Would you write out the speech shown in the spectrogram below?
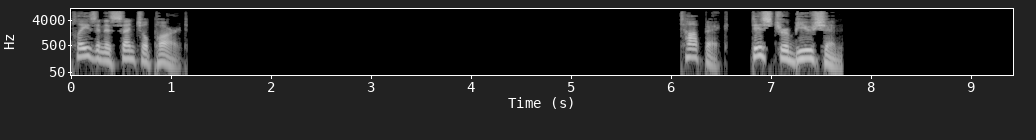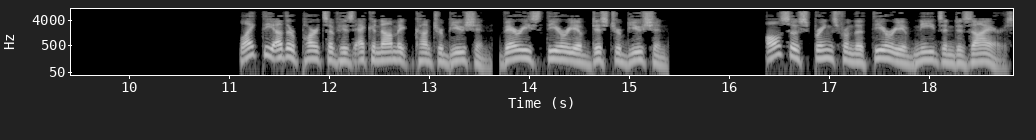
plays an essential part. Distribution Like the other parts of his economic contribution, Verri's theory of distribution also springs from the theory of needs and desires.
